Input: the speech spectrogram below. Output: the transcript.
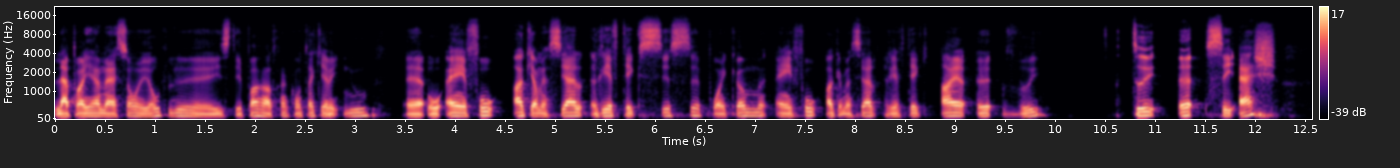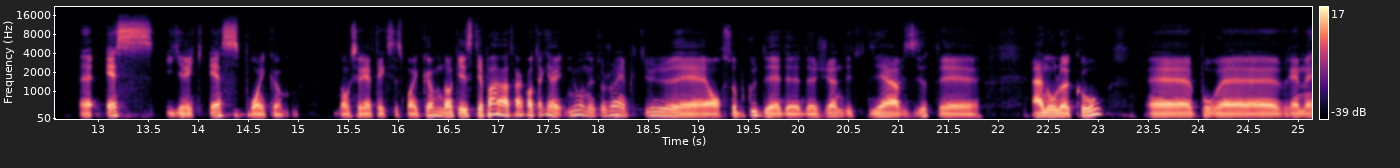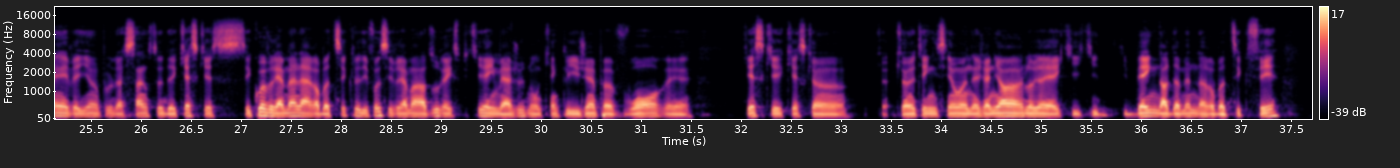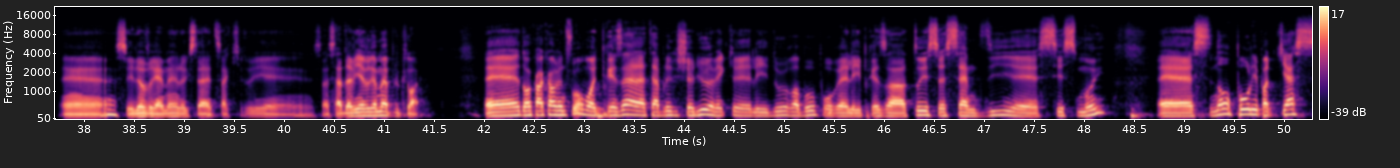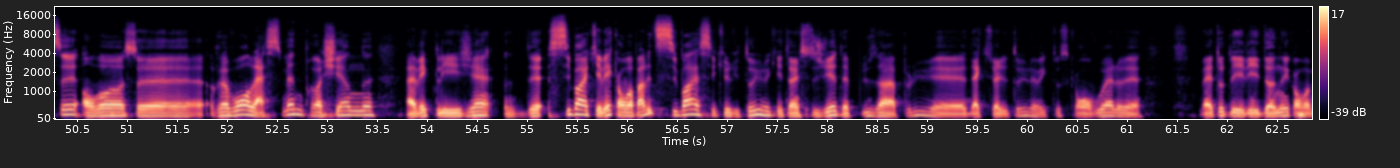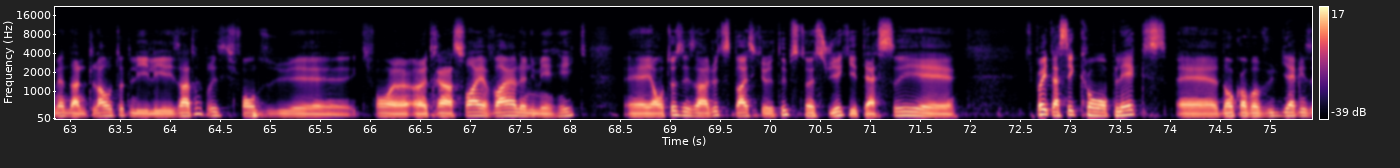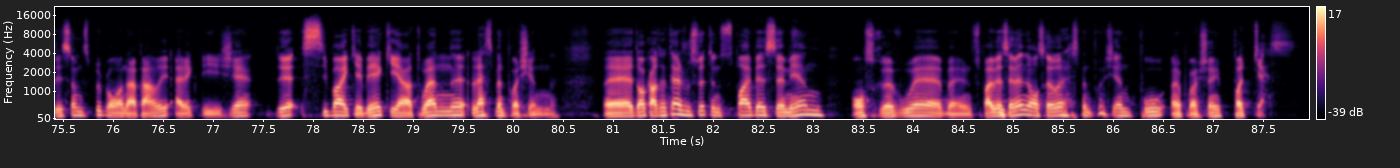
la programmation et autres. N'hésitez pas à rentrer en contact avec nous au info à commercial revtech6.com. Info à commercial revtech R E V T E C H S Y S.com. Donc, c'est revtech6.com. Donc, n'hésitez pas à rentrer en contact avec nous. On est toujours impliqués. on reçoit beaucoup de, de jeunes, d'étudiants en visite à nos locaux. Euh, pour euh, vraiment éveiller un peu le sens de qu'est-ce que c'est quoi vraiment la robotique. Des fois, c'est vraiment dur à expliquer à imager. Donc, quand les gens peuvent voir euh, qu'est-ce qu'un technicien, un ingénieur qui, baigne dans le domaine de la robotique fait, c'est là vraiment que ça, crée, ça devient vraiment plus clair. Euh, donc, encore une fois, on va être présent à la table Richelieu avec euh, les deux robots pour euh, les présenter ce samedi 6 mai. sinon, pour les podcasts, on va se revoir la semaine prochaine avec les gens de Cyber Québec. On va parler de cybersécurité, qui est un sujet de plus en plus d'actualité avec tout ce qu'on voit. Ben, toutes les, données qu'on va mettre dans le cloud, toutes les, entreprises qui font, du, qui font un, transfert vers le numérique. Euh, ont tous des enjeux de cybersécurité. c'est un sujet qui est assez. Euh, qui peut être assez complexe. Euh, donc, on va vulgariser ça un petit peu, pour on va en parler avec les gens de Cyber Québec et Antoine la semaine prochaine. donc, en tout temps, je vous souhaite une super belle semaine. On se revoit, ben, super belle semaine et on se revoit la semaine prochaine pour un prochain podcast.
